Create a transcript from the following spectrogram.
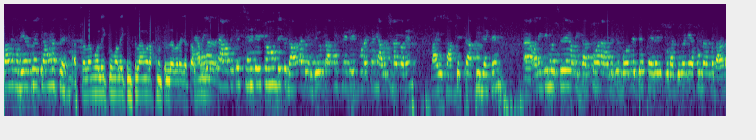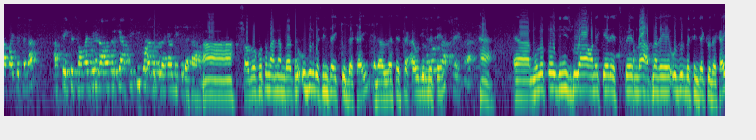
আসসালামু আলাইকুম রিয়াজ ভাই কেমন আছেন? আসসালামু আলাইকুম সালাম রাহমাতুল্লাহ বারাকাতুহু। আলহামদুলিল্লাহ। আমাদেরকে স্যানিটারি সম্বন্ধে একটু ধারণা দিন যেহেতু আপনি স্যানিটারি প্রোডাক্ট নিয়ে আলোচনা করেন বা এই সাবজেক্টটা আপনি দেখেন অনেকদিন হচ্ছে অনেক কাস্টমার আমাদেরকে বলে যে স্যানিটারি প্রোডাক্টগুলো নিয়ে পূর্ণাঙ্গ ধারণা পাইতেছে না। আজকে একটু সময় দিবেন আমাদেরকে আজকে কি প্রোডাক্টগুলো দেখাবেন একটু দেখা আহ, সর্বপ্রথম আমি আমরা উজুর বেসিনটা একটু দেখাই এটা লেটেস্ট একটা উজুর বেসিন। হ্যাঁ মূলত এই জিনিসগুলা অনেকের স্পেস আমরা আপনার এই উজুর বেসিনটা একটু দেখাই।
